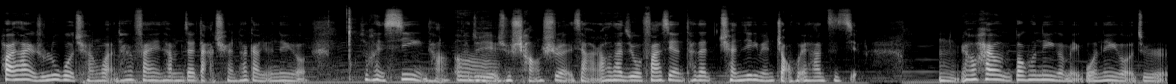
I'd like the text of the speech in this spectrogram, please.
后来她也是路过拳馆，她就发现他们在打拳，她感觉那个就很吸引她，她就也去尝试了一下，然后她就发现她在拳击里面找回她自己。嗯，然后还有包括那个美国那个就是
